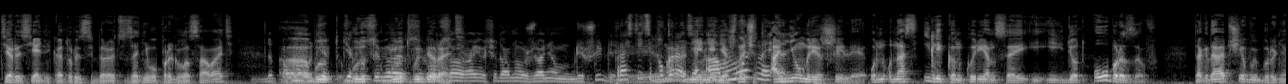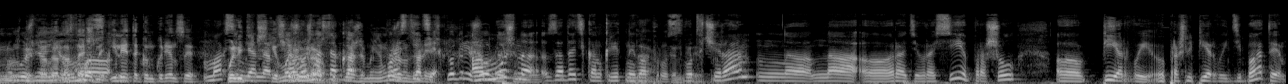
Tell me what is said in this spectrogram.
те россияне, которые собираются за него проголосовать, да, а, будут, те, будут, будут выбирать. Они все давно уже о нем решили. Простите, Бога не, не, не, а значит, можно... о нем решили. Он, у нас или конкуренция и, и идет образов, тогда вообще выборы не ну, нужны. Тогда не, достаточно. Но... Или это конкуренция Максим политических Леонардович, можно тогда... скажем, мы не можем Простите, залезть. а можно задать конкретный да, вопрос? Конкретно. Вот вчера на, на uh, Радио Россия прошел uh, первый, прошли первые дебаты,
